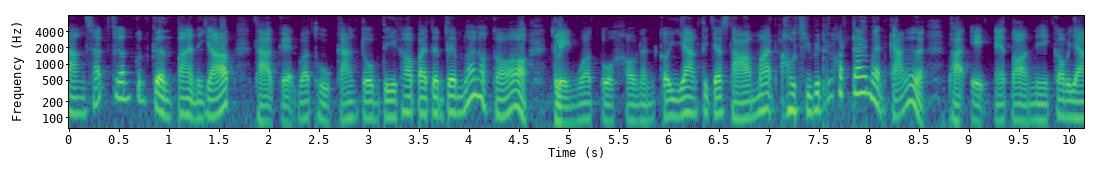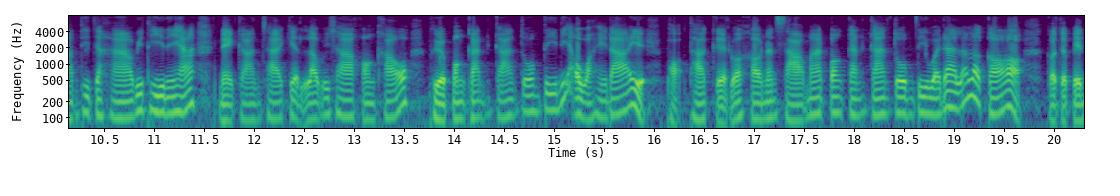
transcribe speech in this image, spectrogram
ต่างชัดเกินเกินไปนะครับถ้าเกิดว่าถูกการโจมตีเข้าไปเต็มๆแล้วล่ะก็ เกรงว่าตัวเขานั้นก็ยากที่จะสามารถเอาชีวิตรอดได้เหมือนกันพระเอกในตอนนี้ก็พยายามที่จะหาวิธีนะฮะในการใช้เกล็ดลับวิชาของเขา เพื่อป้องกันการโจมตีนี้เอาไว้ให้ได้ เพราะถ้าเกิดว่าเขานั้นสามารถป้องกันการโจมตีไว้ได้แล้วล่ะก็ ก็จะเป็น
